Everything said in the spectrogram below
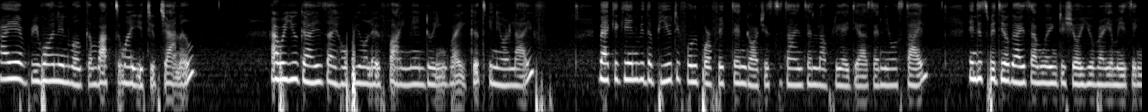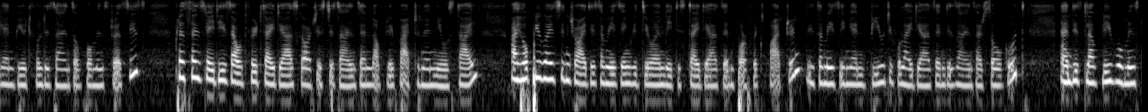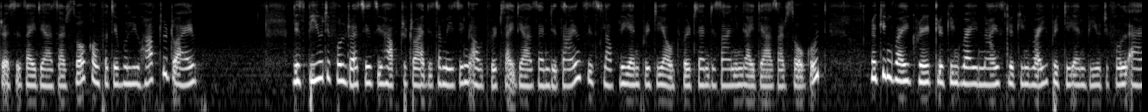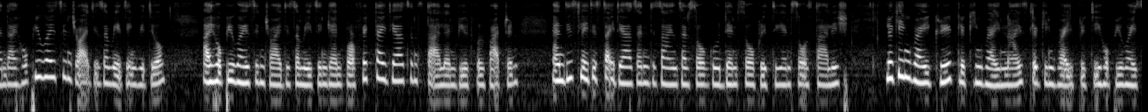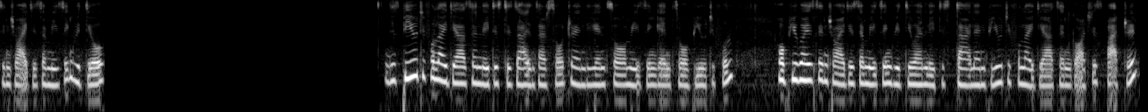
Hi everyone and welcome back to my YouTube channel. How are you guys? I hope you all are fine and doing very good in your life. Back again with the beautiful, perfect and gorgeous designs and lovely ideas and new style. In this video guys, I'm going to show you very amazing and beautiful designs of women's dresses, plus size ladies outfits, ideas, gorgeous designs and lovely pattern and new style. I hope you guys enjoy this amazing video and latest ideas and perfect pattern. These amazing and beautiful ideas and designs are so good. And these lovely women's dresses ideas are so comfortable. You have to try these beautiful dresses. You have to try these amazing outfits ideas and designs. These lovely and pretty outfits and designing ideas are so good looking very great looking very nice looking very pretty and beautiful and i hope you guys enjoy this amazing video I hope you guys enjoy this amazing and perfect ideas and style and beautiful pattern. And these latest ideas and designs are so good and so pretty and so stylish. Looking very great, looking very nice, looking very pretty. Hope you guys enjoy this amazing video. These beautiful ideas and latest designs are so trendy and so amazing and so beautiful. Hope you guys enjoy this amazing video and latest style and beautiful ideas and gorgeous pattern.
